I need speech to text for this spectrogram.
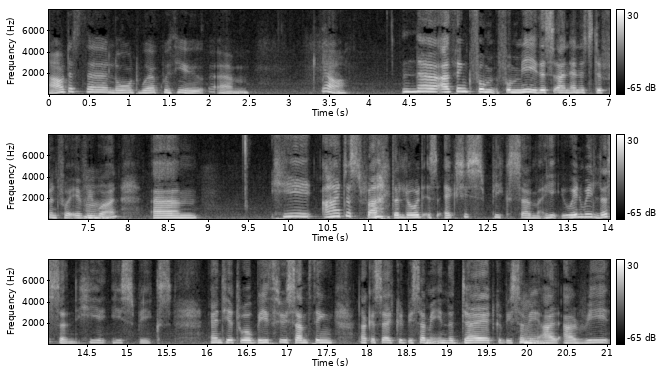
how does the Lord work with you? Um, yeah, No, I think for for me this and, and it's different for everyone. Um, he, I just find the Lord is actually speaks so much. He, when we listen, he he speaks, and it will be through something. Like I said, it could be something in the day. It could be something Mm. I, I read.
